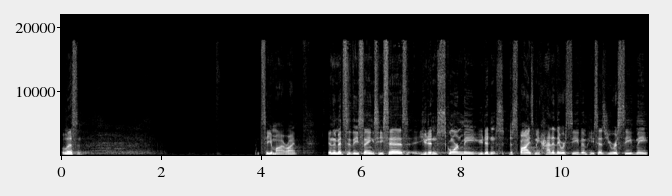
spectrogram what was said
But listen. TMI, right? In the midst of these things, he says, You didn't scorn me, you didn't despise me. How did they receive him? He says, You received me.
